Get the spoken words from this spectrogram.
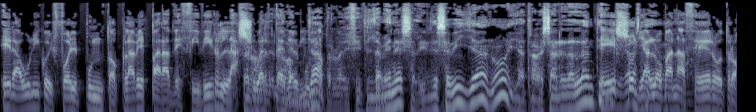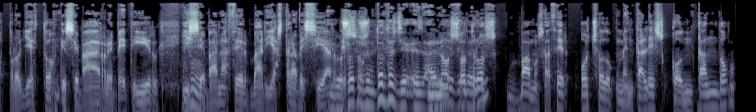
era único y fue el punto clave para decidir la suerte del mundo. Ya, pero lo difícil también es salir de Sevilla ¿no? y atravesar el Atlántico. Eso ya lo van a hacer otros proyectos que se va a repetir y se hmm. van a hacer varias travesías. ¿Y vosotros entonces? Nosotros vamos a hacer ocho documentales contando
